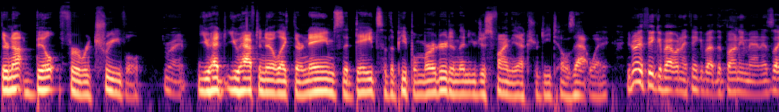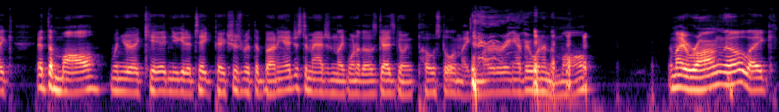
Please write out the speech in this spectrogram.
they're not built for retrieval. Right. You had you have to know like their names, the dates of the people murdered, and then you just find the extra details that way. You know what I think about when I think about the bunny man is like at the mall when you're a kid and you get to take pictures with the bunny. I just imagine like one of those guys going postal and like murdering everyone in the mall. Am I wrong though? Like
